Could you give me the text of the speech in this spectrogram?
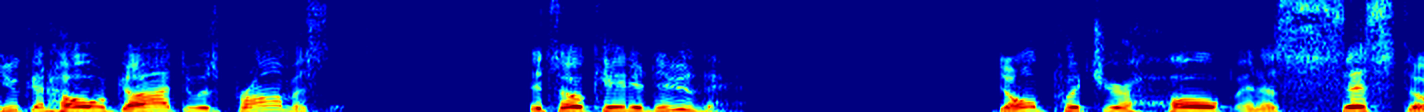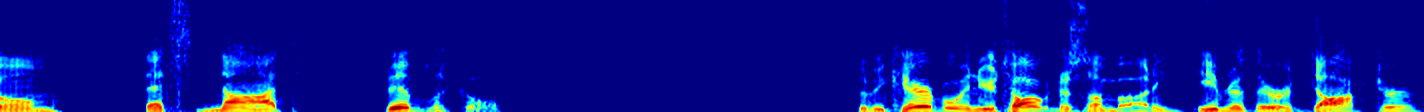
You can hold God to his promises. It's okay to do that. Don't put your hope in a system that's not biblical. So be careful when you're talking to somebody, even if they're a doctor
